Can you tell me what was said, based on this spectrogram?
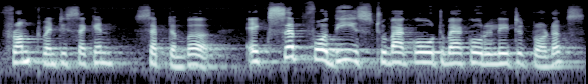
from 22nd September, except for these tobacco, tobacco-related products,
